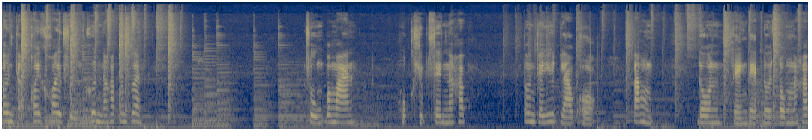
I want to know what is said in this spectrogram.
ต้นจะค่อยๆสูงขึ้นนะครับ เพื่อนๆ สูงประมาณ 60 เซนนะครับ ต้นจะยืดยาวออกตั้งโดนแสงแดดโดยตรงนะครับ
